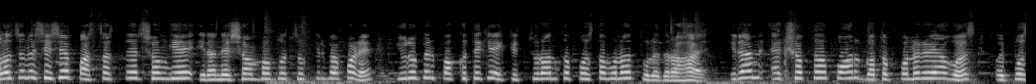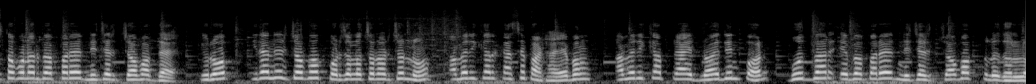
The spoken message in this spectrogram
আলোচনা শেষে পাশ্চাত্যের সঙ্গে ইরানের সম্ভাব্য চুক্তির ব্যাপারে ইউরোপের পক্ষ থেকে একটি চূড়ান্ত প্রস্তাবনা তুলে ধরা হয়। ইরান এক সপ্তাহ পর গত পনেরোই আগস্ট ওই প্রস্তাবনার ব্যাপারে নিজের জবাব দেয়। ইউরোপ, ইরানের জবাব পর্যালোচনার জন্য আমেরিকার কাছে পাঠায় এবং আমেরিকা প্রায় নয় দিন পর বুধবার এ ব্যাপারে নিজের জবাব তুলে ধরল।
